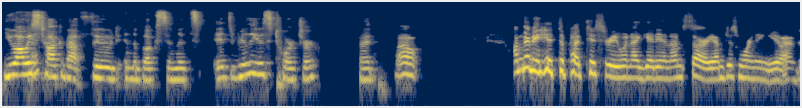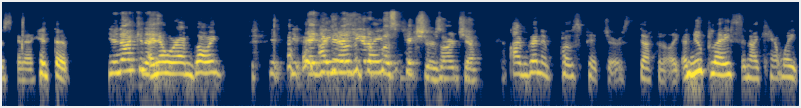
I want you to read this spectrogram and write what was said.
You always talk about food in the books and it's it really is torture but well i'm going to hit the patisserie when i get in. I'm sorry i'm just warning you. I'm just going to hit the you're not going to i know where i'm going. You, you, and you're going to post pictures aren't you? I'm going to post pictures definitely. A new place and i can't wait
